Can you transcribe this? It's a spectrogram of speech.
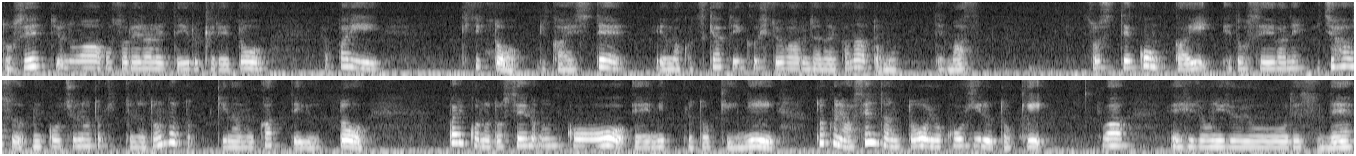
土星っていうのは恐れられているけれどやっぱりきちっと理解してうまく付き合っていく必要があるんじゃないかなと思ってます。そして今回土星がね1ハウス運行中の時っていうのはどんな時なのかっていうとやっぱりこの土星の運行を、えー、見る時に特にアセンダントを横切る時は、え、非常に重要ですね。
